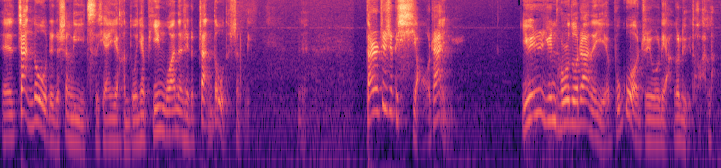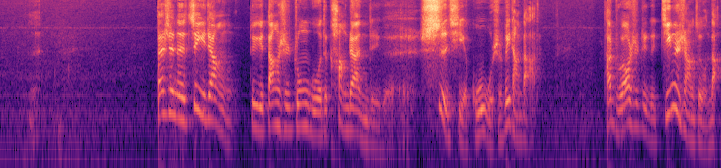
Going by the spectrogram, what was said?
呃，战斗这个胜利此前也很多，像平型关那是个战斗的胜利。当然这是个小战役，因为日军投入作战呢，也不过只有两个旅团了。嗯，但是呢，这一仗对于当时中国的抗战这个士气鼓舞是非常大的，它主要是这个精神上作用大。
